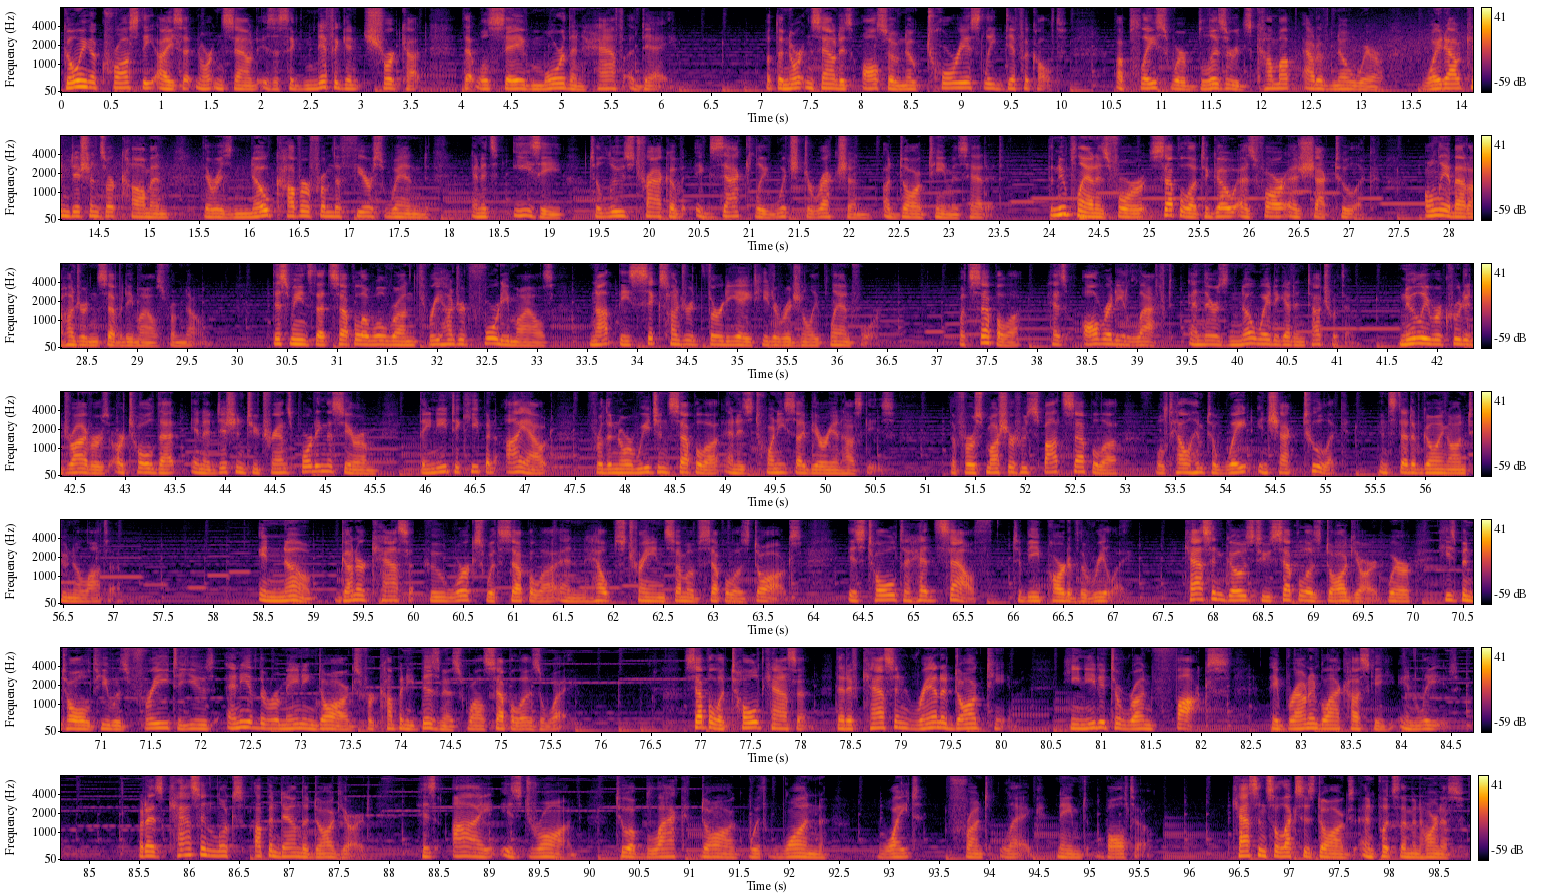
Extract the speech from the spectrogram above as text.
Going across the ice at Norton Sound is a significant shortcut that will save more than half a day. But the Norton Sound is also notoriously difficult, a place where blizzards come up out of nowhere, whiteout conditions are common, there is no cover from the fierce wind, and it's easy to lose track of exactly which direction a dog team is headed. The new plan is for Seppala to go as far as Shaktoolik, only about 170 miles from Nome. This means that Seppala will run 340 miles not the 638 he'd originally planned for. But Seppala has already left, and there's no way to get in touch with him. Newly recruited drivers are told that in addition to transporting the serum, they need to keep an eye out for the Norwegian Seppala and his 20 Siberian Huskies. The first musher who spots Seppala will tell him to wait in Shaktoolik instead of going on to Nulato. In Nome, Gunnar Kaasen, who works with Seppala and helps train some of Seppala's dogs, is told to head south to be part of the relay. Kaasen goes to Seppala's dog yard, where he's been told he was free to use any of the remaining dogs for company business while Seppala is away. Seppala told Kaasen that if Kaasen ran a dog team, he needed to run Fox, a brown and black husky, in lead. But as Kaasen looks up and down the dog yard, his eye is drawn to a black dog with one white front leg named Balto. Kaasen selects his dogs and puts them in harness.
